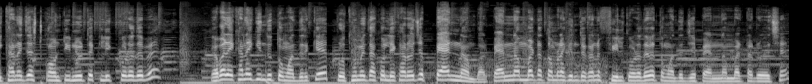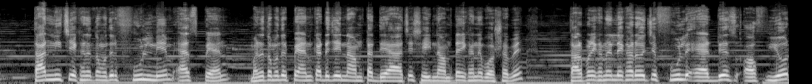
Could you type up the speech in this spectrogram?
এখানে জাস্ট কন্টিনিউতে ক্লিক করে দেবে। এবার এখানে কিন্তু তোমাদেরকে প্রথমে দেখো লেখা রয়েছে প্যান নাম্বার প্যান নাম্বারটা তোমরা কিন্তু এখানে ফিল করে দেবে, তোমাদের যে প্যান নাম্বারটা রয়েছে। তার নিচে এখানে তোমাদের ফুল নেম অ্যাজ প্যান মানে তোমাদের প্যান কার্ডে যে নামটা দেওয়া আছে, সেই নামটা এখানে বসাবে। তারপর এখানে লেখা রয়েছে full address of your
